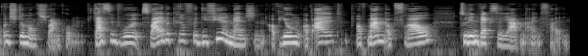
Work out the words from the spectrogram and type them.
und Stimmungsschwankungen. Das sind wohl zwei Begriffe, die vielen Menschen, ob jung, ob alt, ob Mann, ob Frau, zu den Wechseljahren einfallen.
